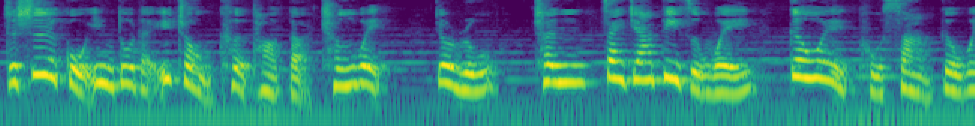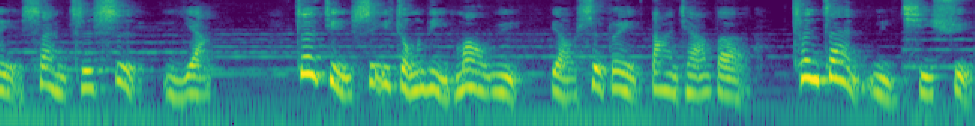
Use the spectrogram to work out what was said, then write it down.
只是古印度的一种客套的称谓，就如称在家弟子为各位菩萨、各位善知识一样。这仅是一种礼貌语，表示对大家的称赞与期许。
